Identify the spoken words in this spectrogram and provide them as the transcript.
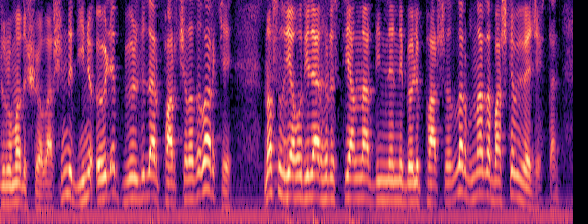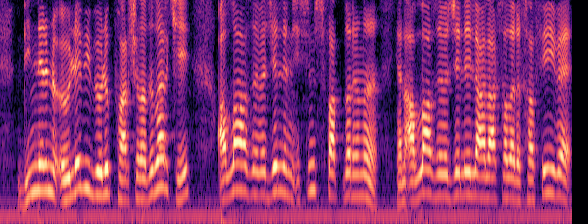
duruma düşüyorlar. Şimdi dini öyle böldüler, parçaladılar ki nasıl Yahudiler, Hristiyanlar dinlerini bölüp parçaladılar. Bunlar da başka bir vecehten. Dinlerini öyle bir bölüp parçaladılar ki Allah Azze ve Celle'nin isim sıfatlarını yani Allah Azze ve Celle ile alakaları hafi ve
